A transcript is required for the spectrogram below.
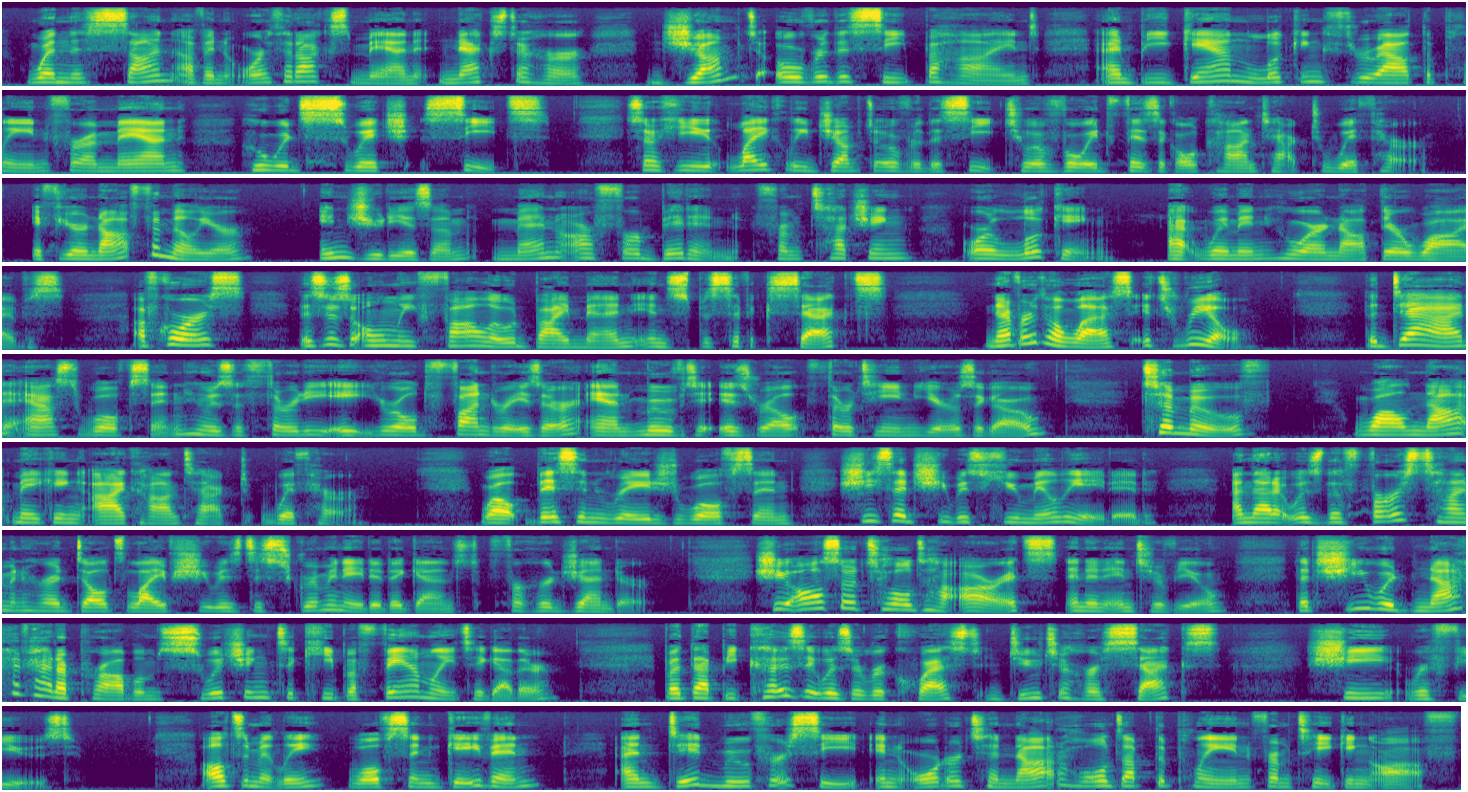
when the son of an Orthodox man next to her jumped over the seat behind and began looking throughout the plane for a man who would switch seats so he likely jumped over the seat to avoid physical contact with her. If you're not familiar, in Judaism, men are forbidden from touching or looking at women who are not their wives. Of course, this is only followed by men in specific sects. Nevertheless, it's real. The dad asked Wolfson, who is a 38 year old fundraiser and moved to Israel 13 years ago, to move while not making eye contact with her. Well, this enraged Wolfson. She said she was humiliated and that it was the first time in her adult life she was discriminated against for her gender. She also told Haaretz in an interview that she would not have had a problem switching to keep a family together, but that because it was a request due to her sex, she refused. Ultimately, Wolfson gave in and did move her seat in order to not hold up the plane from taking off.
